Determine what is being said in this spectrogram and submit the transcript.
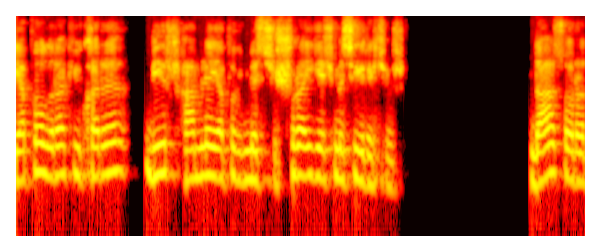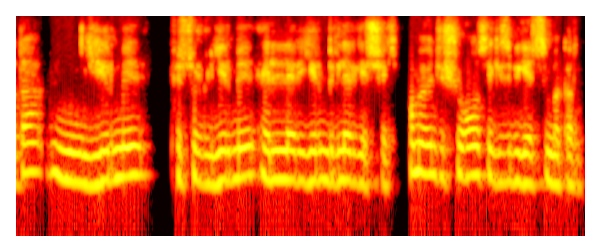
Yapı olarak yukarı bir hamle yapabilmesi için şurayı geçmesi gerekiyor. Daha sonra da 20 küsür 20 50'leri 21'leri geçecek. Ama önce şu 18'i bir geçsin bakalım.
